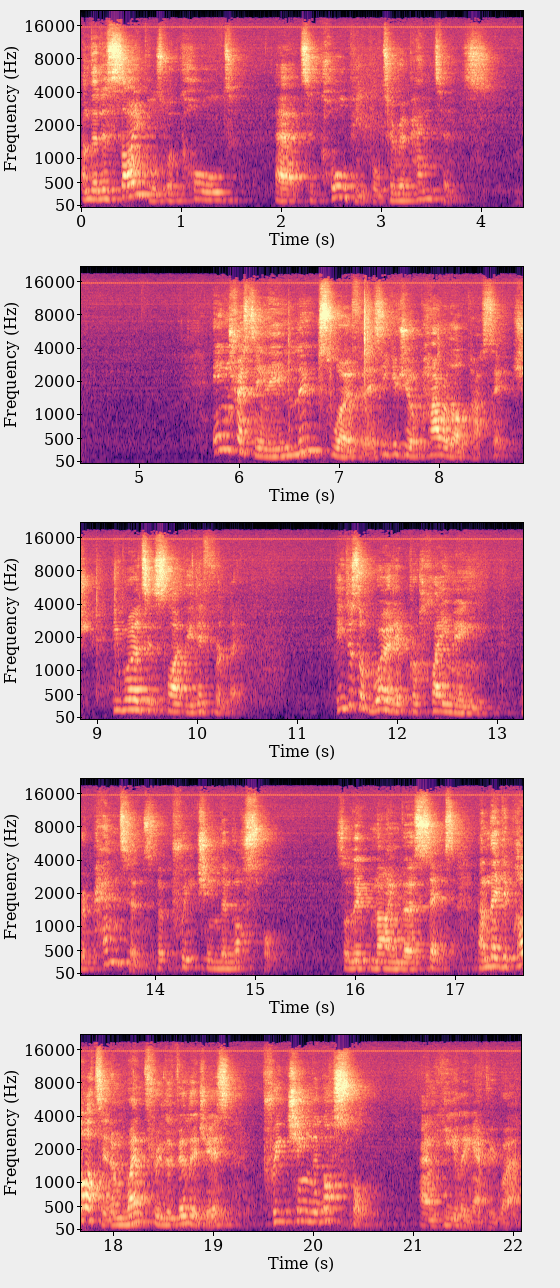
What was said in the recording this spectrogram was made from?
And the disciples were called uh, to call people to repentance. Interestingly, Luke's word for this, he gives you a parallel passage. He words it slightly differently. He doesn't word it proclaiming repentance, but preaching the gospel. So Luke 9, verse 6. And they departed and went through the villages, preaching the gospel and healing everywhere.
